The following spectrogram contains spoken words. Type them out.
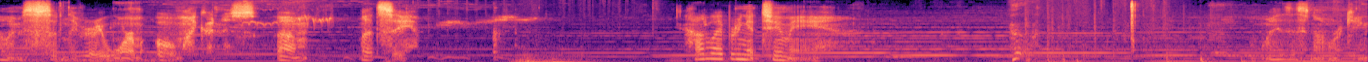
Oh, I'm suddenly very warm. Oh my goodness. Um, let's see. How do I bring it to me? Why is this not working?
